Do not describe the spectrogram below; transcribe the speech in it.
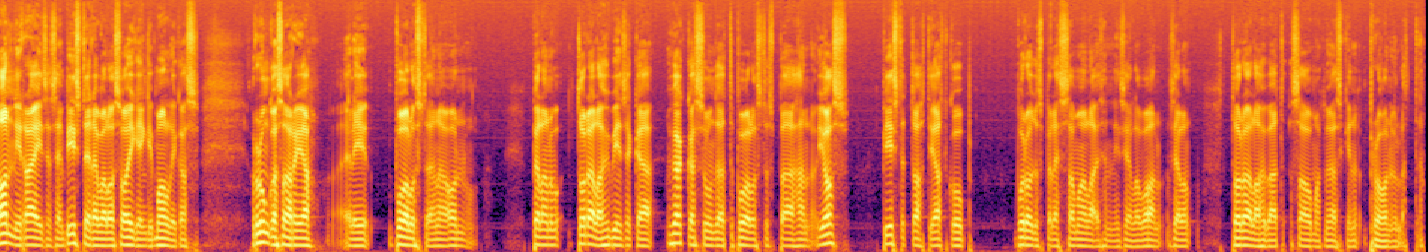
Anni Räisäsen, pisteiden valossa oikeinkin mallikas runkosarja, eli puolustajana on pelannut todella hyvin sekä hyökkäyssuuntaan että puolustuspäähän. Jos pistetahti jatkuu pudotuspeleissä samanlaisen, niin siellä on, vaan, siellä on todella hyvät saumat myöskin Proon yllättää.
